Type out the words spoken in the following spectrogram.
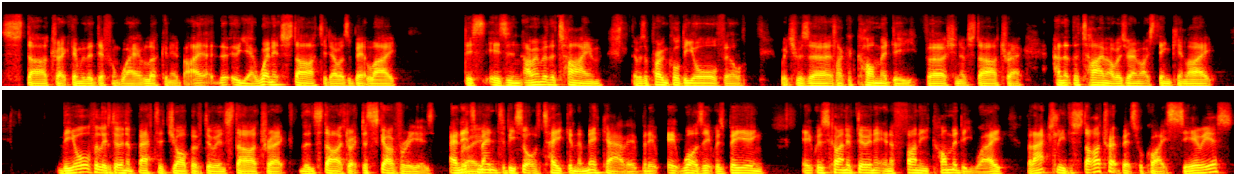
Star Trek then with a different way of looking at it. But I, yeah, when it started, I was a bit like, this isn't. I remember at the time there was a program called The Orville, which was a like a comedy version of Star Trek, and at the time I was very much thinking like, the Orville is doing a better job of doing Star Trek than Star Trek Discovery is, and it's meant to be sort of taking the mick out of it, but it, it was it was being it was kind of doing it in a funny comedy way, but actually the Star Trek bits were quite serious.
